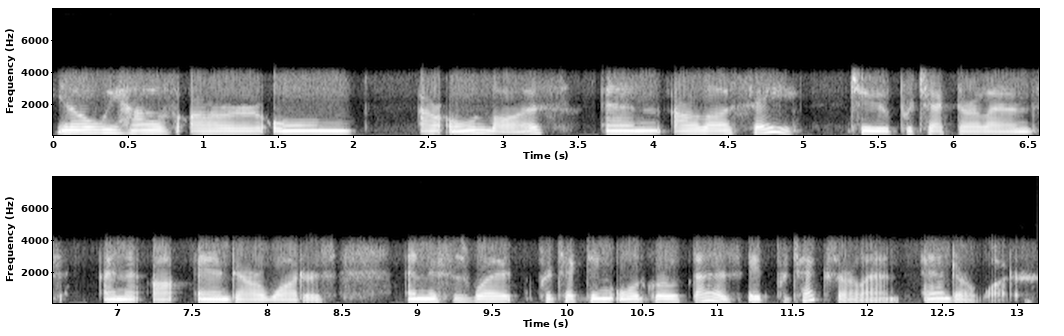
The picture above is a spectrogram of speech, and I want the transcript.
you know, we have our own our own laws, and our laws say to protect our lands and uh, and our waters. And this is what protecting old growth does. It protects our land and our water.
